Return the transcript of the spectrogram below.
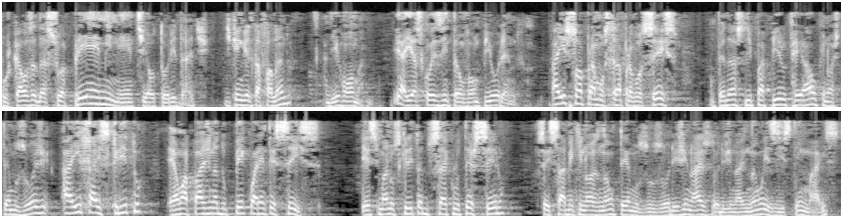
por causa da sua preeminente autoridade. De quem ele está falando? De Roma. E aí as coisas então vão piorando. Aí só para mostrar para vocês um pedaço de papiro real que nós temos hoje, aí está escrito, é uma página do P46. Esse manuscrito é do século III. Vocês sabem que nós não temos os originais, os originais não existem mais.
